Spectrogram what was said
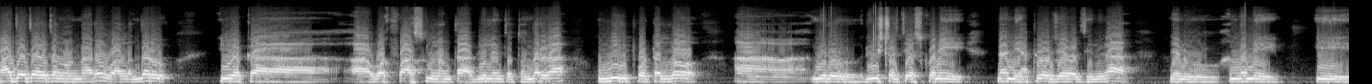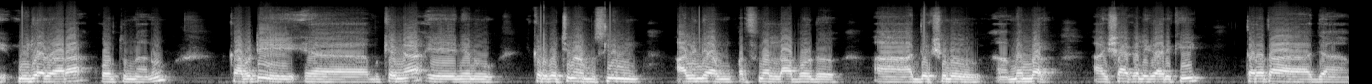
బాధ్యతాయుతంగా ఉన్నారో వాళ్ళందరూ ఈ యొక్క వక్ఫ్ ఆస్తులంతా వీలైనంత తొందరగా ఉమ్మీది పోర్టల్లో మీరు రిజిస్టర్ చేసుకొని దాన్ని అప్లోడ్ చేయవలసిందిగా నేను అందరినీ ఈ మీడియా ద్వారా కోరుతున్నాను. కాబట్టి ముఖ్యంగా నేను ఇక్కడికి వచ్చిన Muslim all India personal law board అధ్యక్షుడు అధ్యక్షులు మెంబర్ ఇషాక్ అలీ గారికి తర్వాత జ-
